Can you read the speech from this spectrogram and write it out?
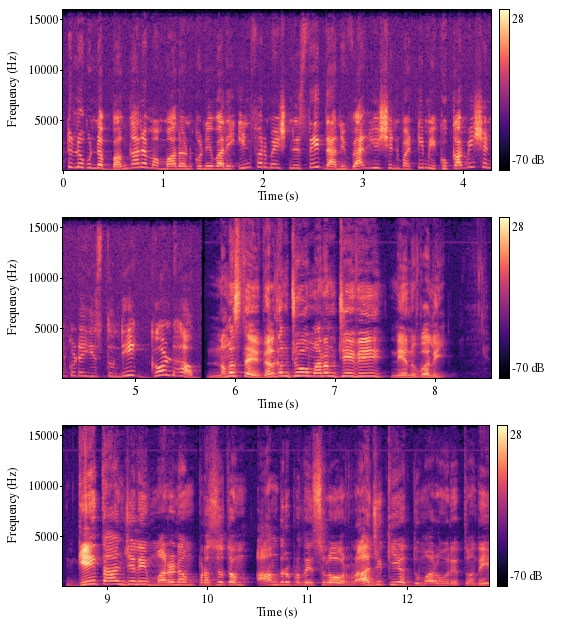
తాకట్టులో ఉన్న బంగారం అమ్మాలనుకునే వారి ఇన్ఫర్మేషన్ ఇస్తే దాని వాల్యుయేషన్ బట్టి మీకు కమిషన్ కూడా ఇస్తుంది గోల్డ్ హబ్. నమస్తే వెల్కమ్ టు మనం టీవీ. నేను వలి. గీతాంజలి మరణం ప్రస్తుతం ఆంధ్రప్రదేశ్లో రాజకీయ దుమారం రేపుతోంది.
